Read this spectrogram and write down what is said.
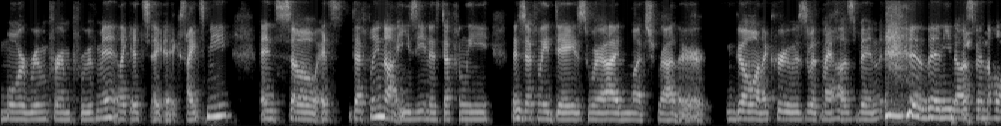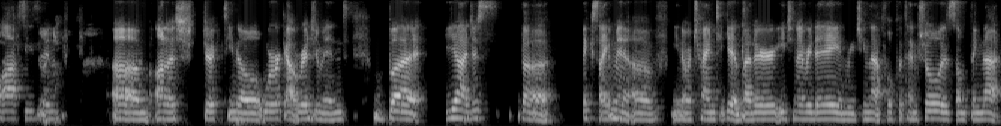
more room for improvement, like it's it excites me. And so it's definitely not easy. And it's definitely there's definitely days where I'd much rather go on a cruise with my husband than, you know, spend the whole off season um, on a strict, you know, workout regimen. But yeah, just the excitement of, you know, trying to get better each and every day and reaching that full potential is something that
